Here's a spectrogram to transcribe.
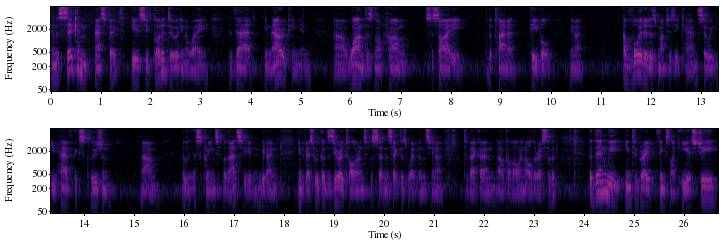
And the second aspect is you've got to do it in a way that, in our opinion, uh, one does not harm society, the planet, people. You know, avoid it as much as you can. So you have exclusion um, screens for that. So you, we don't invest. We've got zero tolerance for certain sectors, weapons, you know, tobacco and alcohol, and all the rest of it. But then we integrate things like ESG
